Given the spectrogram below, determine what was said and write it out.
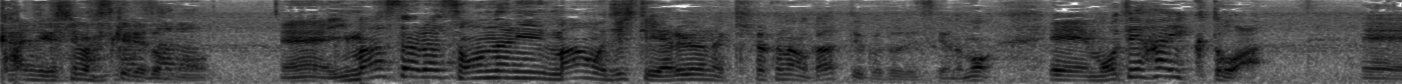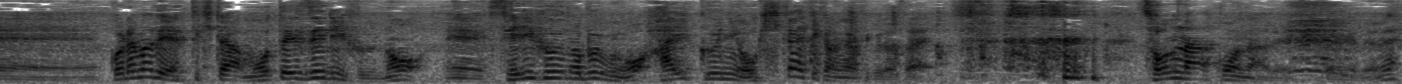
感じがしますけれども。えー今更そんなに満を持してやるような企画なのか？ということですけども、えーモテ俳句とは、えーこれまでやってきたモテ台詞の、えーセリフの部分を俳句に置き換えて考えてください。そんなコーナーですというわけでね。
